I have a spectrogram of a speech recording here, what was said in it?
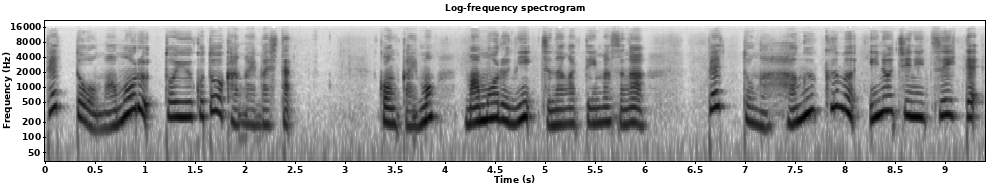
ペットを守るということを考えました。今回も守るにつながっていますが、ペットが育む命について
